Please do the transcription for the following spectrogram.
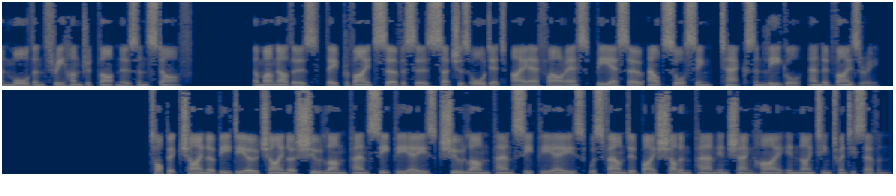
and more than 300 partners and staff. Among others, they provide services such as audit, IFRS, BSO outsourcing, tax and legal, and advisory. Topic China BDO China Shu Lun Pan CPAs Shu Lun Pan CPAs was founded by Shulun Pan in Shanghai in 1927.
